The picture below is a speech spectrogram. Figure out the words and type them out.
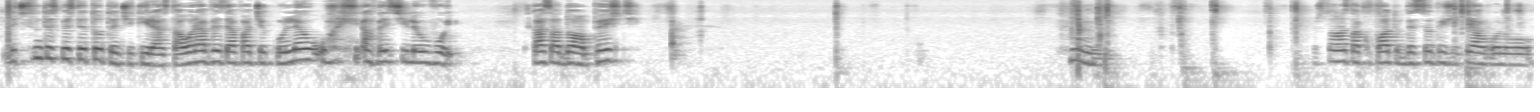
Deci sunteți peste tot în citirea asta. Ori aveți de-a face cu un leu, ori aveți și leu voi. Casa a doua în pești. Hmm. Persoana asta cu patru de săbi și diavolul,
